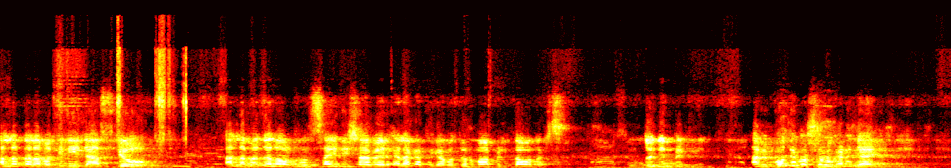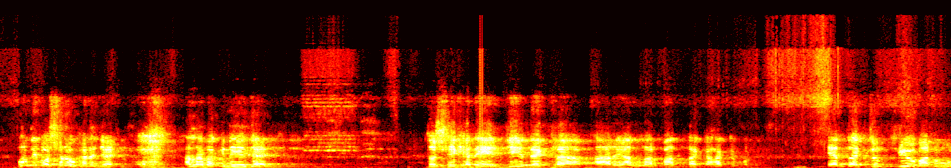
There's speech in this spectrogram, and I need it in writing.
আল্লাহ তালা আমাকে নিয়ে আজকেও আল্লাহ মাদাল্লাহ রহমান সাইদি সাহেবের এলাকা থেকে আমার জন্য মাহফিল দাওয়াত আসছে। দুই দিন ব্যাপী। আমি প্রতি বছর ওখানে যাই। প্রতি বছর ওখানে যাই। আল্লাহ নিয়ে যায়। তো সেখানে যে দেখলাম আরে আল্লাহর বান্দা কাহাকে বলে? এত একজন প্রিয় মানুষ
